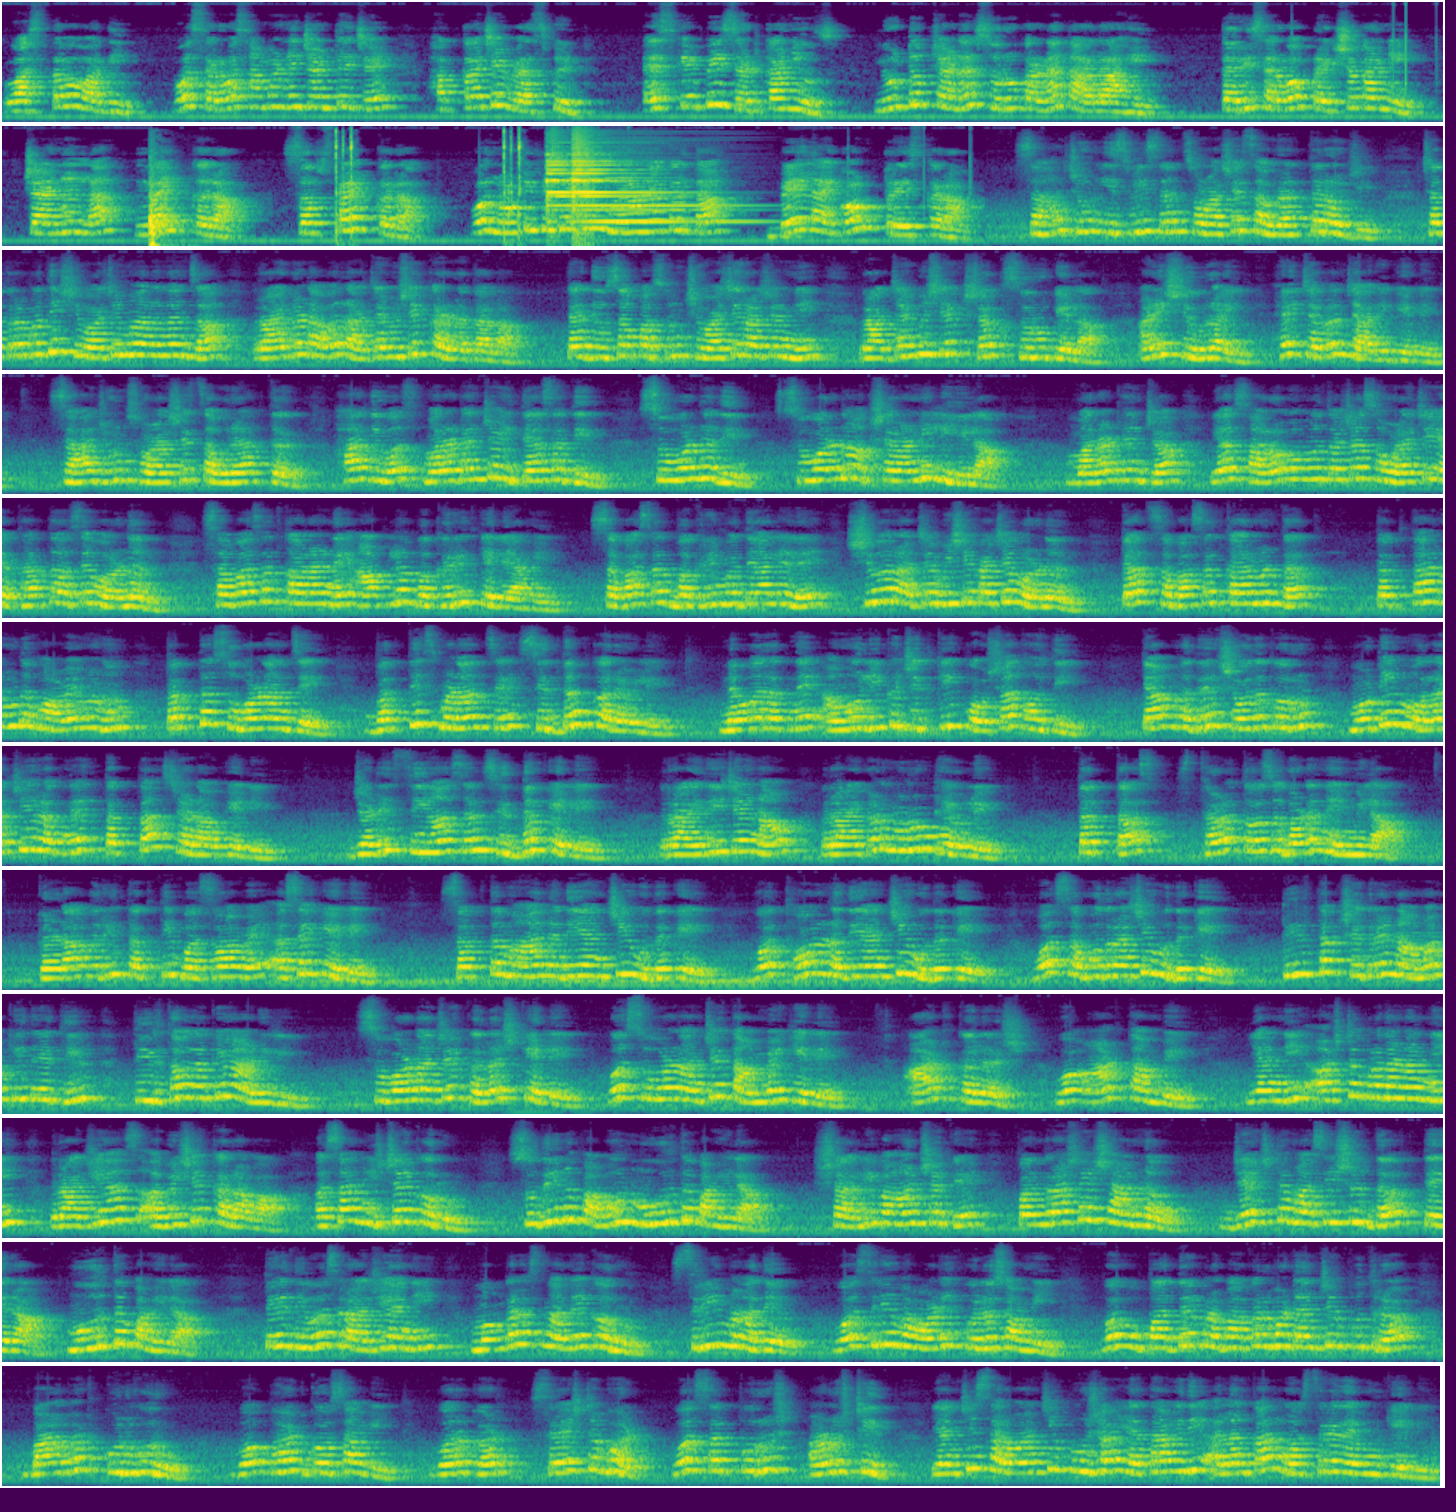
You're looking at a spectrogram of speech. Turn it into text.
वास्तववादी व सर्वसामान्य जनतेचे हक्काचे व्यासपीठ S K P Jhatka news YouTube channel सुरू करण्यात आला आहे. तरी सर्व प्रेक्षकांनी चॅनलला लाईक करा सबस्क्राईब करा व नोटिफिकेशन मिळवण्याकरता बेल आयकॉन प्रेस करा. सहा जून इसवी सन सोळाशे चौऱ्याहत्तर रोजी छत्रपती शिवाजी महाराजांचा रायगडावर राज्याभिषेक करण्यात आला. त्या दिवसापासून शिवाजी राजांनी राज्याभिषेक शक सुरू केला आणि शिवराई हे चलन जारी केले. सहा जून सोळाशे चौऱ्याहत्तर. हा दिवस मराठ्यांच्या इतिहासातील सुवर्ण दिन सुवर्ण अक्षरांनी लिहिला. मराठ्यांच्या या सार्वभौमत्वाच्या सोहळ्याचे यथार्थ असे वर्णन सभासदकाराने आपल्या बखरीत केले आहे. सभासद बखरीमध्ये आलेले शिवराज्याभिषेकाचे वर्णन त्यात सभासदकार म्हणतात? तख्तारूढ व्हावे म्हणून तख्त सुवर्णांचे बत्तीस मणांचे सिद्ध करवले. नवरत्ने अमोलिक जितकी कोशात होती त्यामध्ये शोध करून मोठी मोलाची रत्ने तक्तास चढाव केली. जडीत सिंहासन सिद्ध केले. रायरीचे नाव रायगड म्हणून ठेवले. तत्तास स्थळ तोच गड नेमिला. गडावरी तक्ती बसवावे असे केले. सप्त महानदियांची उदके व थोर नदियांची उदके व समुद्राची उदके तीर्थक्षेत्रे नामांकित येथील तीर्थोदके आणली. सुवर्णाचे कलश केले व सुवर्णाचे तांबे केले. आठ कलश व आठ तांबे यांनी अष्टप्रधानांनी राजियास अभिषेक करावा असा निश्चय करून सुदिन पाहून मुहूर्त पाहिला. शालिवाहन शके पंधराशे शहाण्णव ज्येष्ठ मासी शुद्ध तेरा मुहूर्त पाहिला. ते दिवस राजियांनी मंगल स्नाने करून श्री महादेव व श्री भावाडी कुलस्वामी व उपाध्याय प्रभाकर भटांचे पुत्र बाळभट कुलगुरू व भट गोसावी वरकड श्रेष्ठ भट व सत्पुरुष अनुष्ठित यांची सर्वांची पूजा यथाविधी अलंकार वस्त्रे देऊन केली.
